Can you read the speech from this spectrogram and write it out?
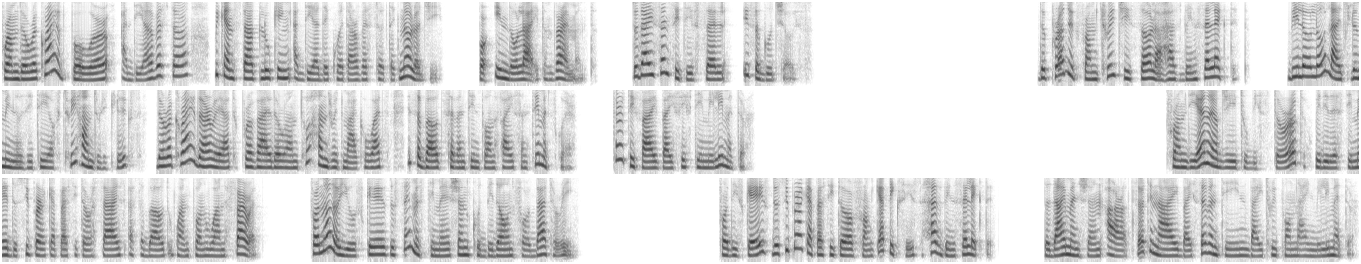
From the required power at the harvester, we can start looking at the adequate harvester technology for indoor light environment. The dye-sensitive cell is a good choice. The product from 3G Solar has been selected. Below low light luminosity of 300 lux, the required area to provide around 200 microwatts is about 17.5 cm square. 35 by 50 millimeter. From the energy to be stored, we did estimate the supercapacitor size as about 1.1 farad. For another use case, the same estimation could be done for battery. For this case, the supercapacitor from Cap-XX has been selected. The dimensions are 39 by 17 by 3.9 mm.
